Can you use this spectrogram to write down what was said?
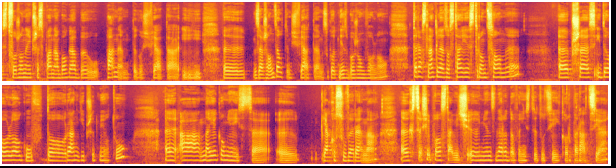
stworzonej przez Pana Boga był panem tego świata i zarządzał tym światem zgodnie z Bożą wolą, teraz nagle zostaje strącony przez ideologów do rangi przedmiotu, e, a na jego miejsce e, jako suwerena e, chce się postawić e, międzynarodowe instytucje i korporacje.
